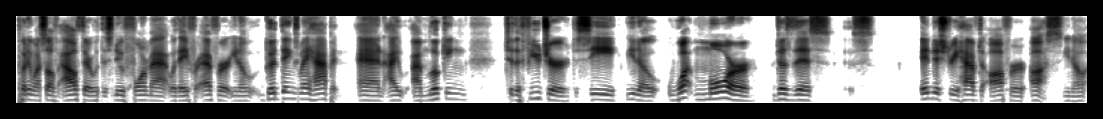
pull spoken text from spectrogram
putting myself out there with this new format with A for Effort, you know, good things may happen, and I I'm looking to the future to see you know what more does this industry have to offer us? You know,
